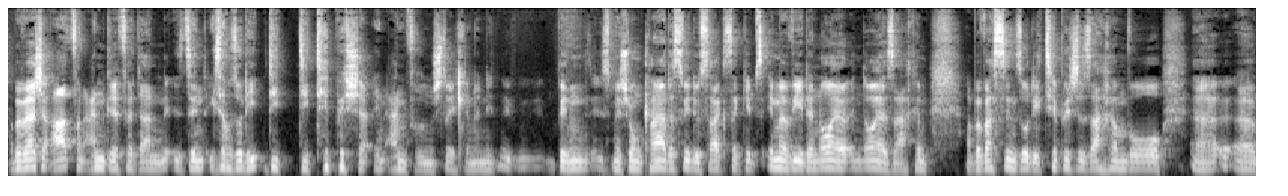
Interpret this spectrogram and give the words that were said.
Aber welche Art von Angriffe dann sind, ich sag mal so, die, die, die typische, in Anführungsstrichen. Und ich bin, ist mir schon klar, dass, wie du sagst, da gibt's immer wieder neue, neue Sachen. Aber was sind so die typische Sachen, wo äh, äh,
